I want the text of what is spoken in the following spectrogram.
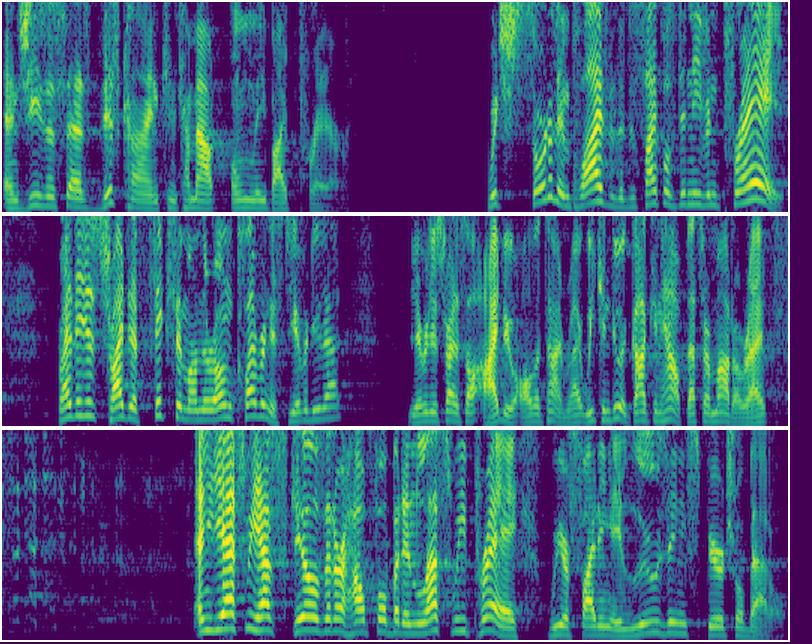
And Jesus says, This kind can come out only by prayer, which sort of implies that the disciples didn't even pray, right? They just tried to fix him on their own cleverness. Do you ever do that? You ever just try to solve? I do all the time, right? We can do it. God can help. That's our motto, right? And yes, we have skills that are helpful, but unless we pray, we are fighting a losing spiritual battle.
